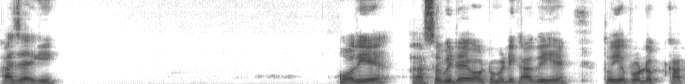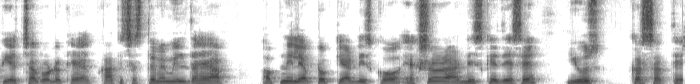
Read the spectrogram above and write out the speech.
आ जाएगी। और ये सभी ड्राइव ऑटोमेटिक आ गई है। तो ये प्रोडक्ट काफ़ी अच्छा प्रोडक्ट है, काफ़ी सस्ते में मिलता है। आप अपनी लैपटॉप की हार्ड डिस्क को एक्सटर्नल हार्ड डिस्क के जैसे यूज़ कर सकते हैं।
